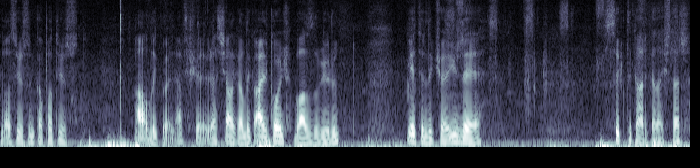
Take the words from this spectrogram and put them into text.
basıyorsun, kapatıyorsun. Aldık böyle hafif şöyle biraz çalkaladık. Alkol bazlı bir ürün. Getirdik şöyle yüzeye. Sıktık arkadaşlar.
